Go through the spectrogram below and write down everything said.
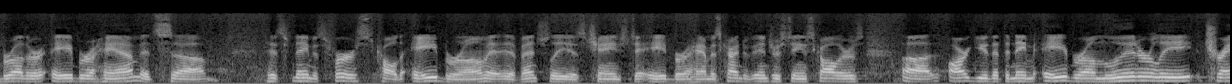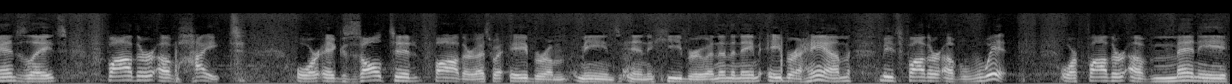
brother Abraham. It's. Uh, his name is first called Abram. It eventually is changed to Abraham. It's kind of interesting. Scholars uh, argue that the name Abram literally translates father of height or exalted father. That's what Abram means in Hebrew. And then the name Abraham means father of width or father of many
